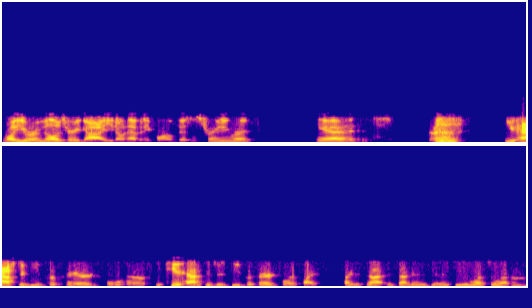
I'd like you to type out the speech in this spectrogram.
well you're a military guy you don't have any formal business training right and you have to be prepared for you have to just be prepared for a fight. Like it's not it's not going to be given to you whatsoever.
